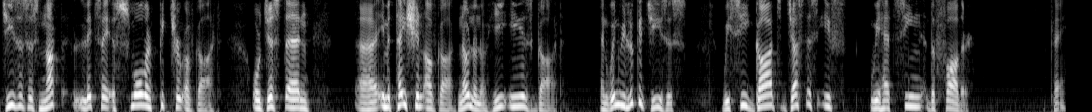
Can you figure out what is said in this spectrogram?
Jesus is not, let's say, a smaller picture of God or just an uh, imitation of God. No, no, no. He is God. And when we look at Jesus, we see God just as if we had seen the Father. Okay?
